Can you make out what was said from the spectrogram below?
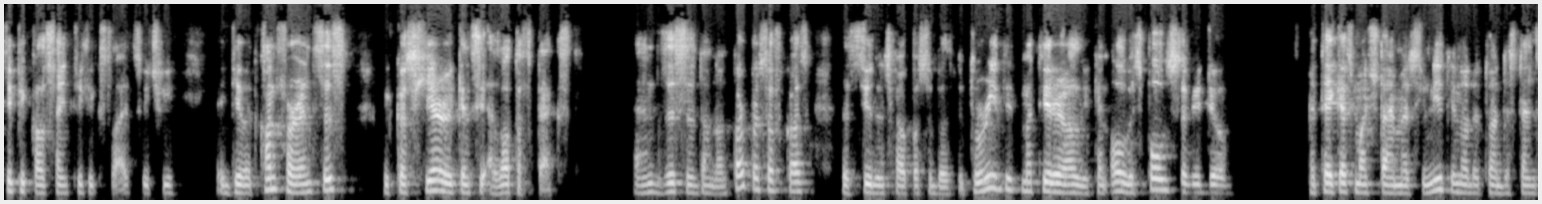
typical scientific slides which we give at conferences, because here you can see a lot of text. And this is done on purpose, of course, that students have possibility to read the material. You can always pause the video and take as much time as you need in order to understand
